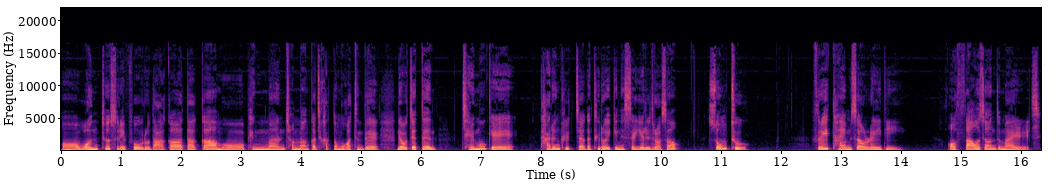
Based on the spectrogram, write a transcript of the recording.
어, 1, 2, 3, 4로 나가다가 뭐 100만, 1000만까지 갔던 것 같은데, 근데 어쨌든 제목에 다른 글자가 들어있긴 했어요. 예를 들어서, song 2, three times a lady, a thousand miles.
